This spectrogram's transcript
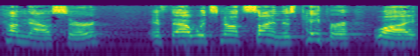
Come now, sir. If thou wouldst not sign this paper, why,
